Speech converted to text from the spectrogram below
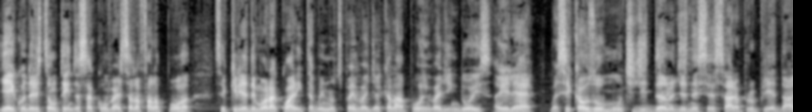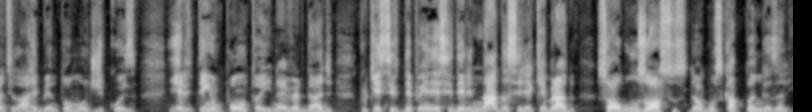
E aí quando eles estão tendo essa conversa, ela fala: "Porra, você queria demorar 40 minutos para invadir aquela porra, invadir em dois". Aí ele é: "Mas você causou um monte de dano desnecessário à propriedade lá, arrebentou um monte de coisa". E ele tem um ponto aí, né? É verdade, porque se dependesse dele, nada seria quebrado, só alguns ossos de alguns capangas ali.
